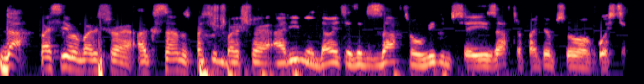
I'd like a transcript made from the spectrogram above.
Да, спасибо большое, Оксана, спасибо большое, Арине. Давайте завтра увидимся и завтра пойдем снова в гости.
